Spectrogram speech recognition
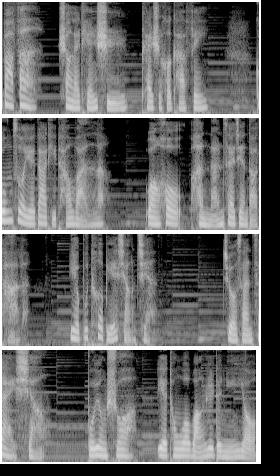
罢饭，上来甜食，开始喝咖啡，工作也大体谈完了，往后很难再见到他了。也不特别想见，就算再像，不用说，也同我往日的女友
